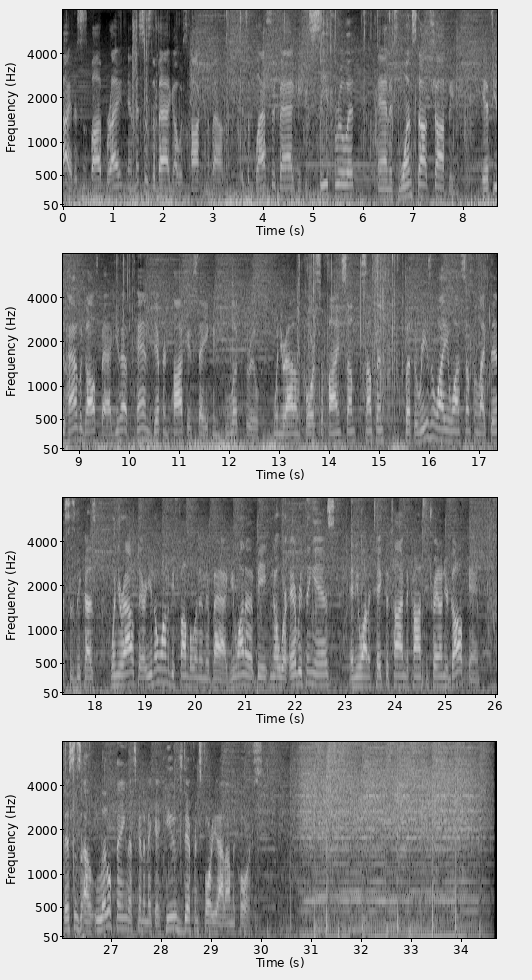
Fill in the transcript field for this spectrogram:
Hi, this is Bob Bright, and this is the bag I was talking about. It's a plastic bag, you can see through it, and it's one-stop shopping. If you have a golf bag, you have 10 different pockets that you can look through when you're out on the course to find some, something. But the reason why you want something like this is because when you're out there, you don't want to be fumbling in their bag. You want to be know where everything is, and you want to take the time to concentrate on your golf game. This is a little thing that's going to make a huge difference for you out on the course.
